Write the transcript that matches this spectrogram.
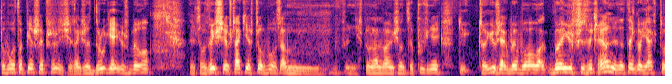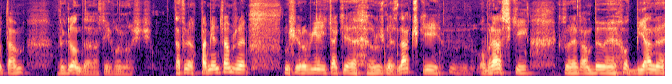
To było to pierwsze przeżycie. Także drugie już było, to wyjście już takie, to było tam niespełna dwa miesiące później, to już jakby było, byłem już przyzwyczajony do tego, jak to tam wygląda na tej wolności. Natomiast pamiętam, że myśmy robili takie różne znaczki, obrazki, które tam były odbijane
